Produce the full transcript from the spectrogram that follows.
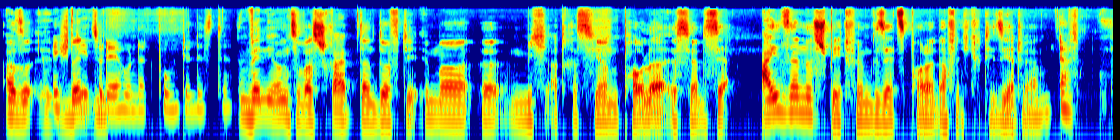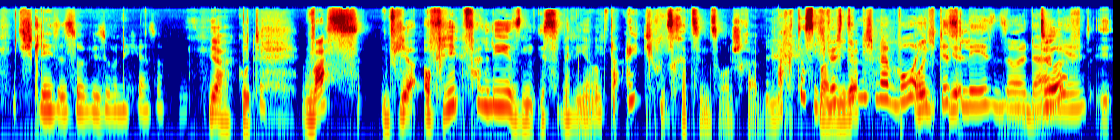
Also, äh, Ich stehe zu der 100-Punkte-Liste. wenn ihr irgend sowas schreibt, dann dürft ihr immer äh, mich adressieren. Paula ist ja das ja eisernes Spätfilmgesetz. Paula darf nicht kritisiert werden. Ich lese es sowieso nicht, also. Ja, gut. Was wir auf jeden Fall lesen, ist, wenn ihr uns eine iTunes-Rezension schreibt. Macht das Ich mal wüsste wieder. nicht mehr, wo Und ich das lesen soll, Daniel. Dürft,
